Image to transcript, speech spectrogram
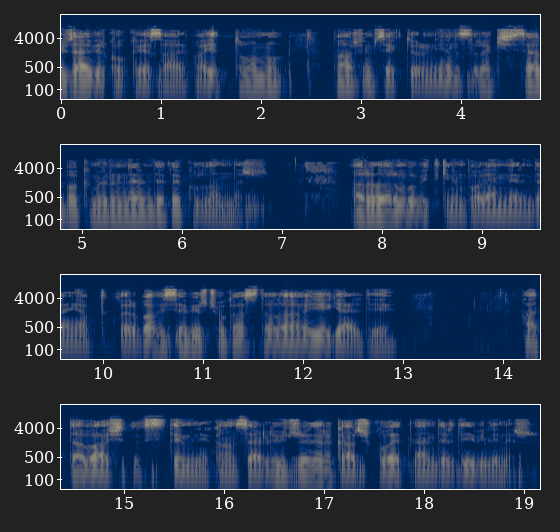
Güzel bir kokuya sahip hayıt tohumu, parfüm sektörünün yanı sıra kişisel bakım ürünlerinde de kullanılır. Arıların bu bitkinin polenlerinden yaptıkları bal ise birçok hastalığa iyi geldiği, hatta bağışıklık sistemini kanserli hücrelere karşı kuvvetlendirdiği bilinir.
